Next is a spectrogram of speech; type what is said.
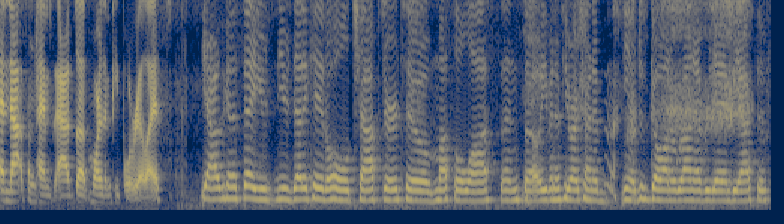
And that sometimes adds up more than people realize. Yeah, I was gonna say you you dedicated a whole chapter to muscle loss, and so even if you are trying to you know just go on a run every day and be active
